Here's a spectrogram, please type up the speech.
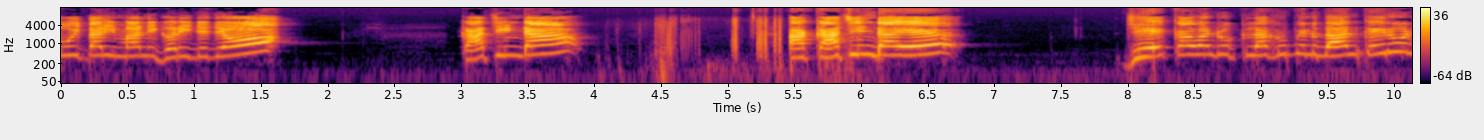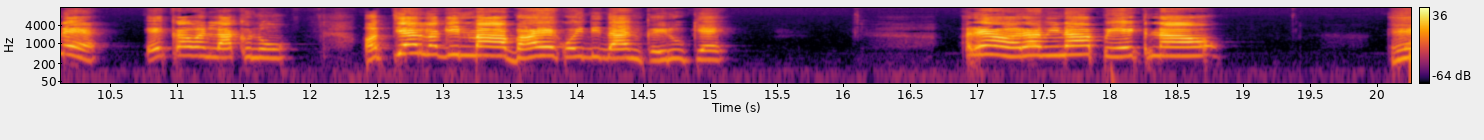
તુંય તારી માની ઘરી જજે ઓ કાચિંડા, આ કાચિંડા એ જે એકાવન લાખ રૂપિયાનું દાન કર્યું ને, એકાવન લાખનું, અત્યાર લગીનમાં આ ભાઈએ કોઈ દી દાન કર્યું ક્યાંય? અરે હરામીના પેટના હે,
